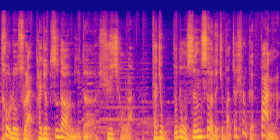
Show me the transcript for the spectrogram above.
透露出来，他就知道你的需求了，他就不动声色的就把这事儿给办了。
